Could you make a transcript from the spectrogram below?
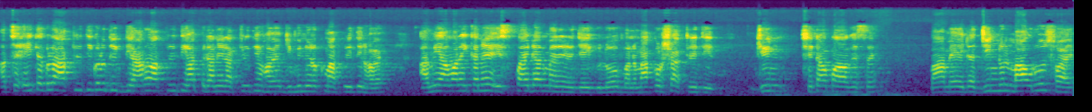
আচ্ছা এইটাগুলো আকৃতিগুলো দিক দিয়ে আরও আকৃতি হয়, প্রাণীর আকৃতি হয়, বিভিন্ন রকম আকৃতির হয়। আমি আমার এখানে স্পাইডারম্যানের যেগুলো মানে মাকড়সা আকৃতির জিন, সেটাও পাওয়া গেছে। বা আমি এটা জিন্নুল মাউরুস হয়।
